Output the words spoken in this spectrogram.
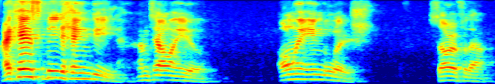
I can't speak Hindi. I'm telling you, only English. Sorry for that.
